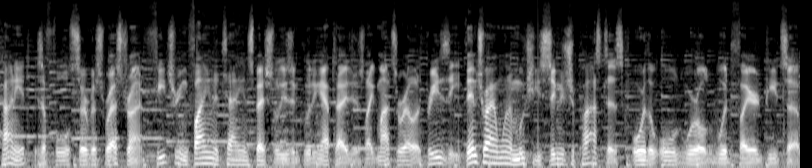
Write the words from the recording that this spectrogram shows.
Conneaut is a full service restaurant featuring fine Italian specialties, including appetizers like mozzarella prezi. Then try one of Mucci's signature pastas or the old world wood fired pizza.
